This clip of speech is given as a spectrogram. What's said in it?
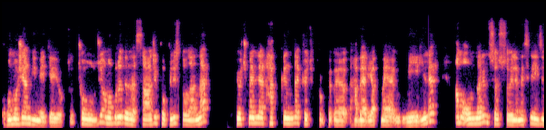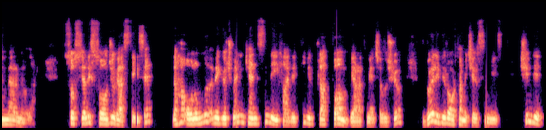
homojen bir medya yoktu. Çoğulcu ama burada da sağcı popülist olanlar göçmenler hakkında kötü e, haber yapmaya meyilliler ama onların söz söylemesine izin vermiyorlar. Sosyalist solcu gazete ise daha olumlu ve göçmenin kendisini de ifade ettiği bir platform yaratmaya çalışıyor. Böyle bir ortam içerisindeyiz. Şimdi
